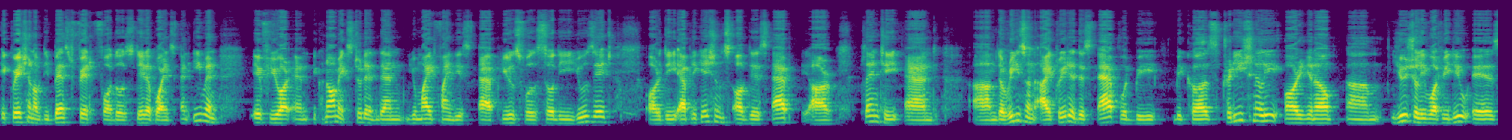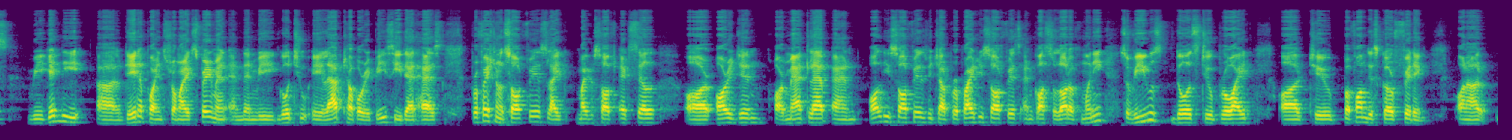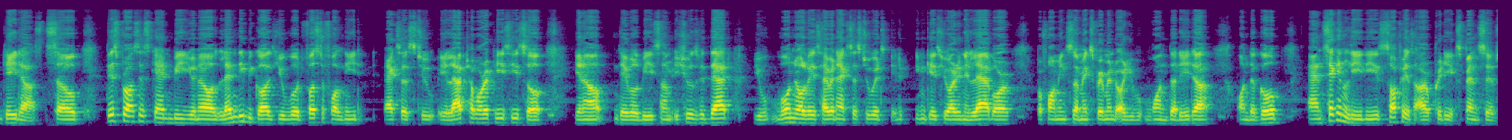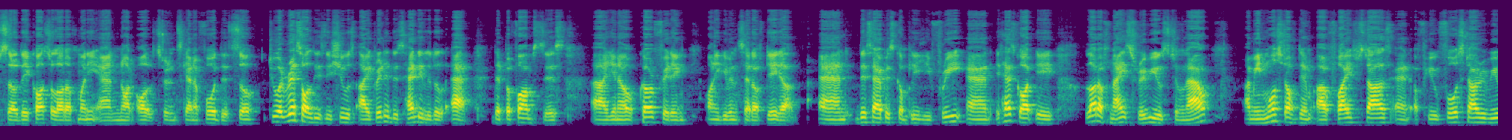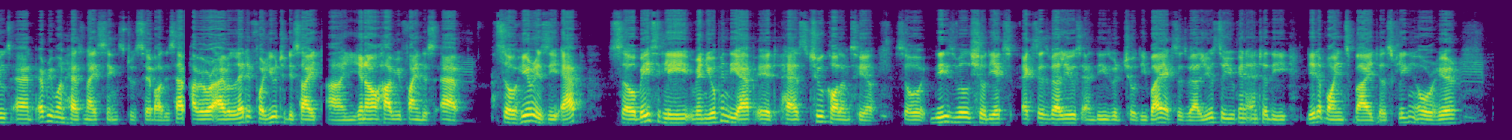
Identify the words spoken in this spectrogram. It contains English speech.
equation of the best fit for those data points. And even if you are an economics student then you might find this app useful. So the usage or the applications of this app are plenty. And um, the reason I created this app would be because traditionally or you know um, usually what we do is we get the uh, data points from our experiment and then we go to a laptop or a PC that has professional softwares like Microsoft Excel or Origin or MATLAB and all these softwares which are proprietary softwares and cost a lot of money. So we use those to provide or to perform this curve fitting on our data. So this process can be you know lengthy because you would first of all need access to a laptop or a PC. So you know there will be some issues with that you won't always have an access to it in case you are in a lab or performing some experiment or you want the data on the go and secondly these softwares are pretty expensive so they cost a lot of money and not all students can afford this so to address all these issues I created this handy little app that performs this uh, you know curve fitting on a given set of data and this app is completely free and it has got a lot of nice reviews till now I mean most of them are 5 stars and a few 4 star reviews and everyone has nice things to say about this app. However, I will let it for you to decide, uh, you know, how you find this app. So here is the app. So basically when you open the app it has two columns here. So these will show the x-axis values and these will show the y-axis values. So you can enter the data points by just clicking over here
